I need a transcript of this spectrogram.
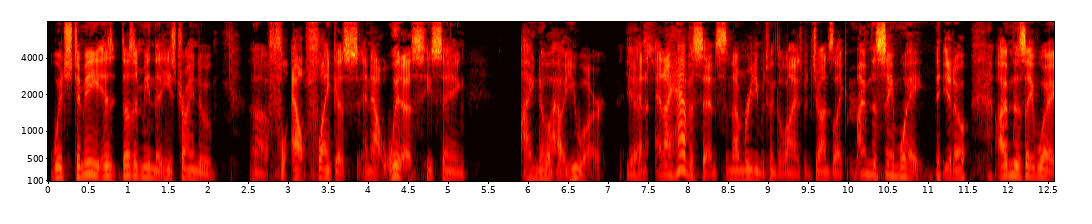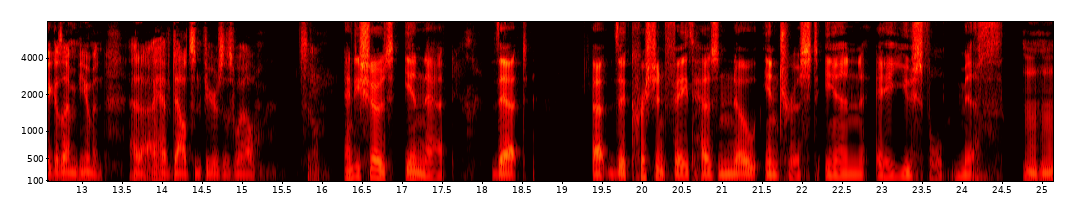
which to me is, doesn't mean that he's trying to uh, fl- outflank us and outwit us. He's saying, I know how you are. Yes. And and I have a sense, and I'm reading between the lines, but John's like, I'm the same way, you know, I'm the same way because I'm human, and I have doubts and fears as well. So And he shows in that that uh, the Christian faith has no interest in a useful myth. mm-hmm.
